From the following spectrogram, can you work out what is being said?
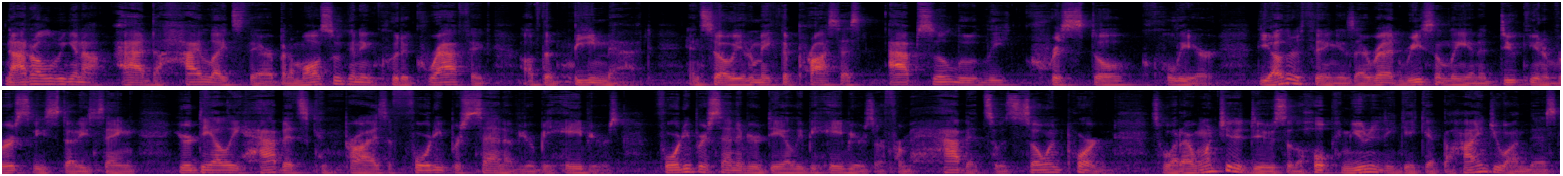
Not only are we going to add the highlights there, but I'm also going to include a graphic of the BMAT. And so it'll make the process absolutely crystal clear. The other thing is, I read recently in a Duke University study saying your daily habits comprise of 40% of your behaviors. 40% of your daily behaviors are from habits, so it's so important. So, what I want you to do, so the whole community can get behind you on this,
